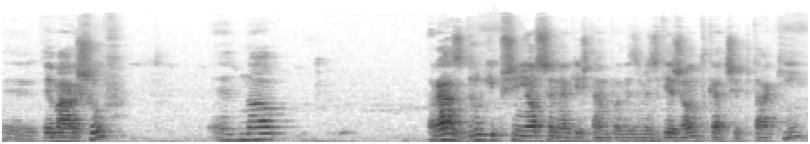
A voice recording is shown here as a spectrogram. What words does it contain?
y, wymarszów, no raz, drugi przyniosłem jakieś tam powiedzmy zwierzątka czy ptaki.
